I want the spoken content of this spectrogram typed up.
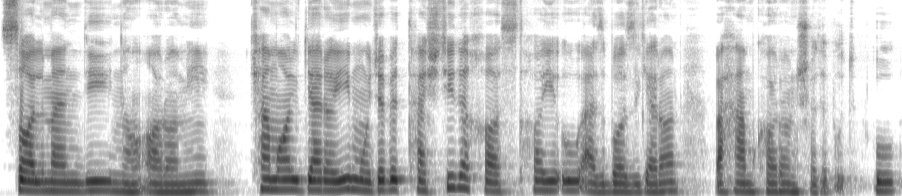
سالمندی، ناآرامی، کمالگرایی موجب تشدید خواستهای او از بازیگران و همکاران شده بود. او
